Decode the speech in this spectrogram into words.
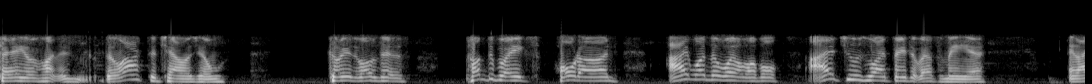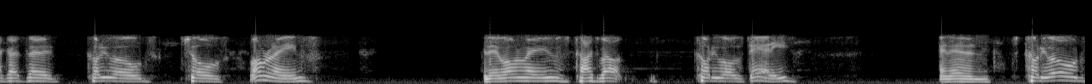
said he was wanting The Rock to challenge him. Cody Rhodes says, pump the brakes, hold on. I won the Royal Rumble. I choose who I face at WrestleMania. And like I said, Cody Rhodes chose Roman Reigns. And then Roman Reigns talked about Cody Rhodes' daddy. And then Cody Rhodes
